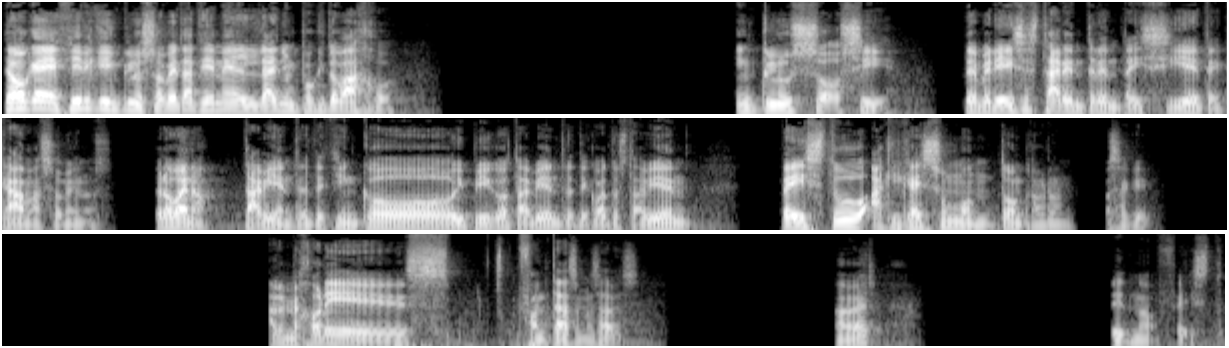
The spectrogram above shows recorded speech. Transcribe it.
Tengo que decir que incluso Beta tiene el daño un poquito bajo. Incluso, sí. Deberíais estar en 37k más o menos. Pero bueno, está bien. 35 y pico está bien. 34 está bien. Phase 2, aquí caes un montón, cabrón. ¿Qué pasa aquí? A lo mejor es fantasma, ¿sabes? A ver. No, Phase 2.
